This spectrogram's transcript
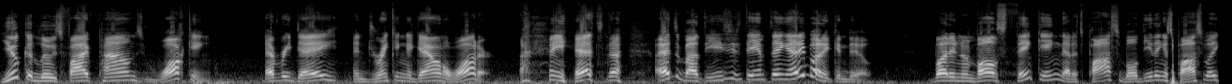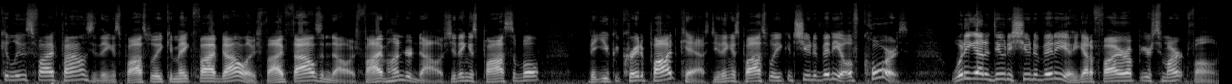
you could lose five pounds walking every day and drinking a gallon of water. I mean, that's not, that's about the easiest damn thing anybody can do but it involves thinking that it's possible. Do you think it's possible you can lose five pounds? Do you think it's possible you can make five dollars, five thousand dollars, five hundred dollars? Do you think it's possible that you could create a podcast? Do you think it's possible you could shoot a video? Of course. What do you got to do to shoot a video? You got to fire up your smartphone.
